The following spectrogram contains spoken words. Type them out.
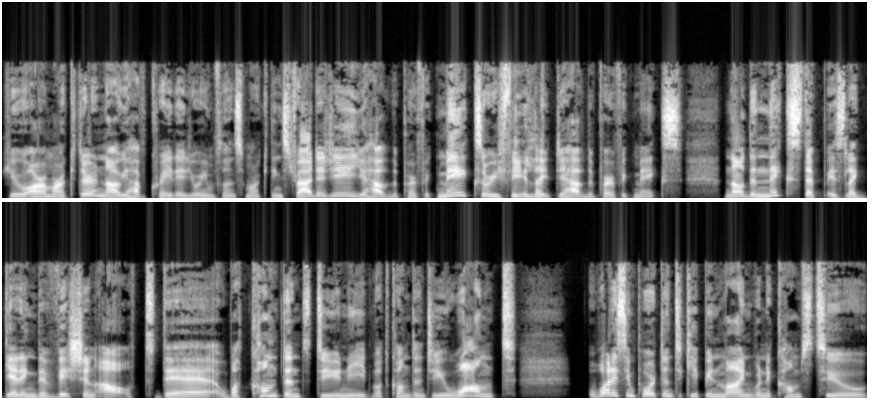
you are a marketer now you have created your influence marketing strategy you have the perfect mix or you feel like you have the perfect mix. Now the next step is like getting the vision out the what content do you need what content do you want? What is important to keep in mind when it comes to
